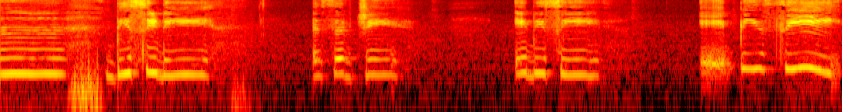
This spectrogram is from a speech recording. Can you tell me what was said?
B C D S F G A B C A B C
